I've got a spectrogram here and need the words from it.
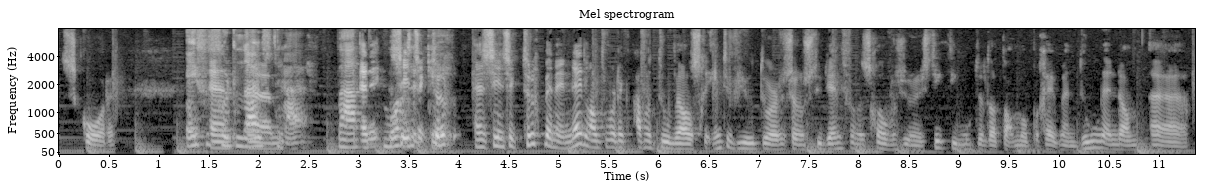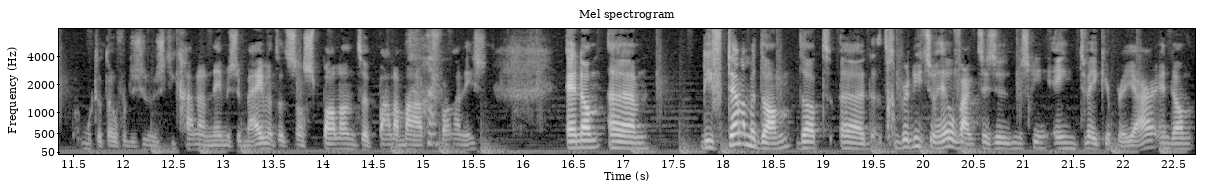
scoren. Even en, voor de luisteraar. Wat En, ik- sinds ik terug, en sinds ik terug ben in Nederland word ik af en toe wel eens geïnterviewd door zo'n student van de school van journalistiek. Die moeten dat dan op een gegeven moment doen. En dan eh, moet dat over de journalistiek gaan. Dan nemen ze mij, want dat is dan spannend. eh, Panama gevangenis. En dan, ehm, die vertellen me dan dat, eh, het gebeurt niet zo heel vaak. Het is misschien één, twee keer per jaar. En dan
